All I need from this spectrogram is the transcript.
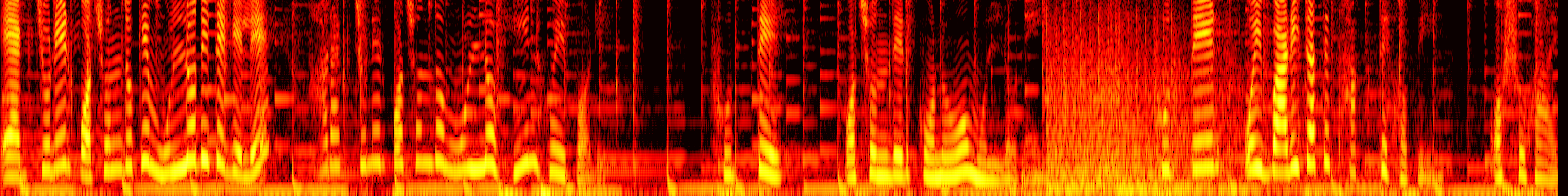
একজনের পছন্দকে মূল্য দিতে গেলে আর একজনের পছন্দ মূল্যহীন হয়ে পড়ে। ভূতদের পছন্দের কোনো মূল্য নেই। ভূতদের ওই বাড়িটাতে থাকতে হবে। অসহায়,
